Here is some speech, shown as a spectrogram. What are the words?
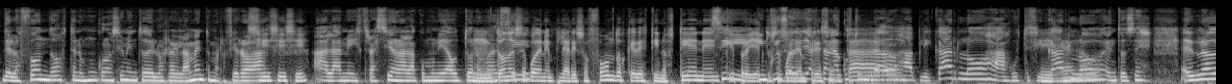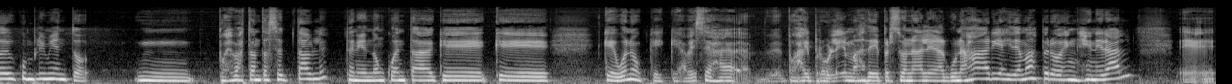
de los fondos, tenemos un conocimiento de los reglamentos, me refiero a, a la Administración, a la comunidad autónoma. Mm, ¿Dónde se pueden emplear esos fondos? ¿Qué destinos tienen? ¿Qué proyectos se pueden ya presentar? están acostumbrados a aplicarlos, a justificarlos, entonces el grado de cumplimiento... Mm, pues bastante aceptable, teniendo en cuenta que, que, que bueno, que, que, a veces eh, pues hay problemas de personal en algunas áreas y demás, pero en general eh,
